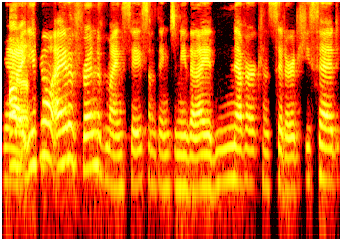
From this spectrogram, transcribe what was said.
Yeah, uh, you know, I had a friend of mine say something to me that I had never considered. He said,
